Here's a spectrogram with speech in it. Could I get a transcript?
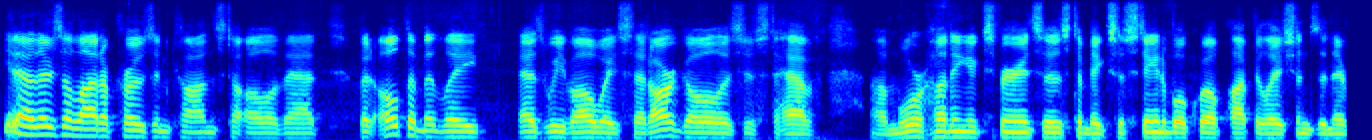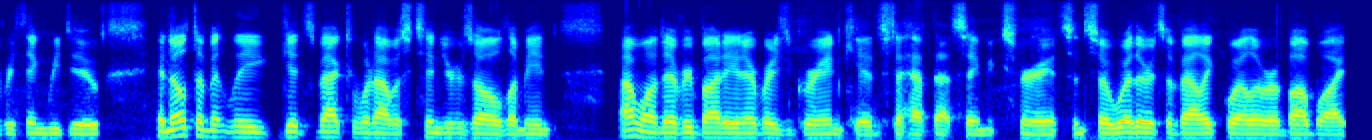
you know, there's a lot of pros and cons to all of that. But ultimately, as we've always said, our goal is just to have uh, more hunting experiences to make sustainable quail populations in everything we do. And ultimately gets back to when I was 10 years old. I mean, I want everybody and everybody's grandkids to have that same experience. And so whether it's a valley quail or a bobwhite,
